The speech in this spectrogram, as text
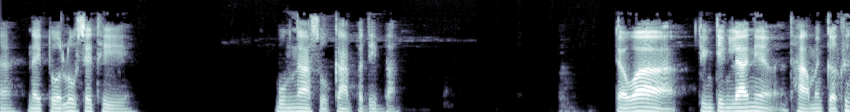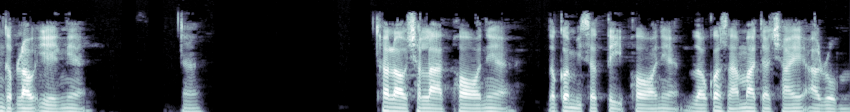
นะในตัวลูกเสียทีมุ่งหน้าสู่การปฏิบัติ แต่ว่าจริง ๆ แล้วเนี่ยทางมันเกิดขึ้นกับเราเองเนี่ยนะถ้าเราฉลาดพอเนี่ย แล้วก็มีสติพอเนี่ย เราก็สามารถจะใช้อารมณ์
